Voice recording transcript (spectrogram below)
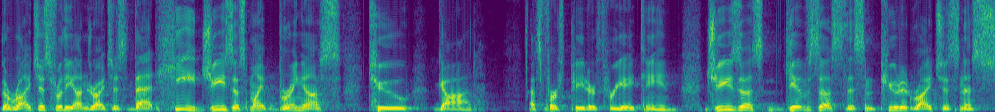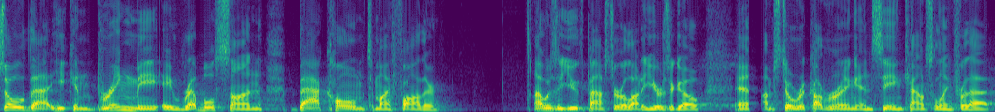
The righteous for the unrighteous, that he, Jesus, might bring us to God. That's 1 Peter 3:18. Jesus gives us this imputed righteousness so that he can bring me a rebel son back home to my father. I was a youth pastor a lot of years ago, and I'm still recovering and seeing counseling for that.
